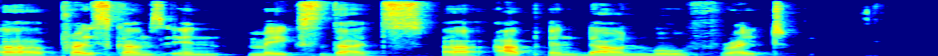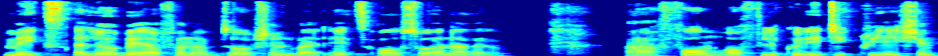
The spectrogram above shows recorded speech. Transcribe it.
uh, price comes in makes that uh, up and down move right? Makes a little bit of an absorption but it's also another uh, form of liquidity creation.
